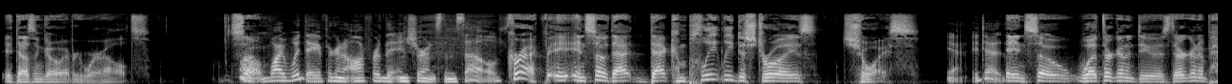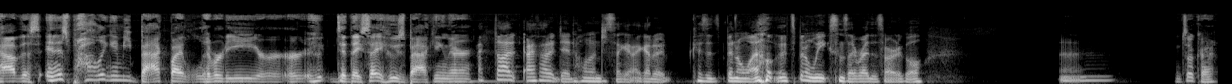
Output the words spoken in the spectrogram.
It doesn't go everywhere else. So Well, why would they if they're going to offer the insurance themselves? correct, and so that that completely destroys choice. Yeah, it does. And so what they're going to do is they're going to have this, and it's probably going to be backed by Liberty, or, or who, did they say who's backing there? I thought I thought it did. Hold on just a second. I got to because it's been a while. It's been a week since I read this article. Uh, it's okay.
